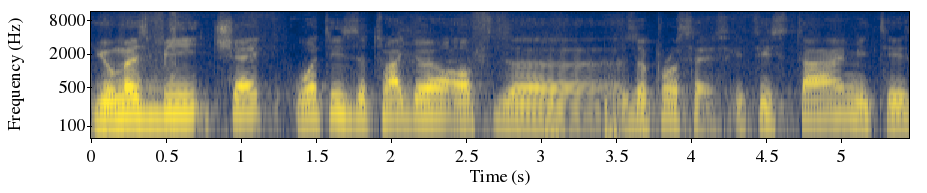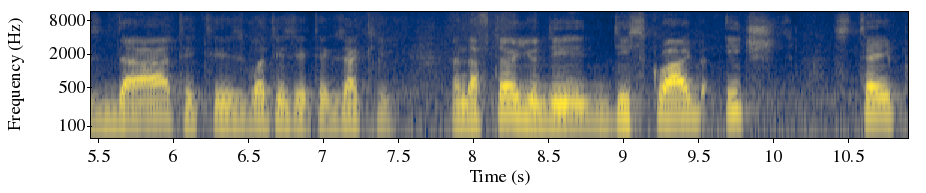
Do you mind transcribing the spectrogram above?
You must be check what is the trigger of the, the process. It is time, it is that, it is, what is it exactly? And after you de describe each step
